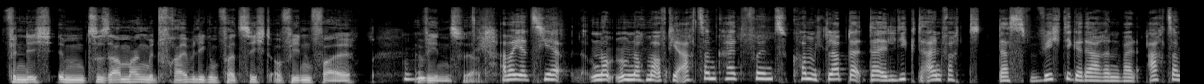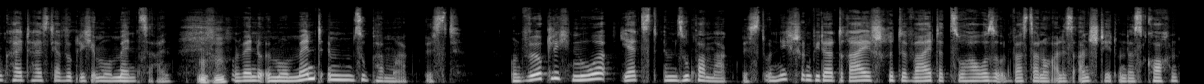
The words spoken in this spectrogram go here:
finde ich im Zusammenhang mit freiwilligem Verzicht auf jeden Fall Mhm. erwähnenswert. Aber jetzt hier, um nochmal auf die Achtsamkeit vorhin zu kommen, ich glaube, da, da liegt einfach das Wichtige darin, weil Achtsamkeit heißt ja wirklich im Moment sein. Und wenn du im Moment im Supermarkt bist und wirklich nur jetzt im Supermarkt bist und nicht schon wieder drei Schritte weiter zu Hause und was da noch alles ansteht und das Kochen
